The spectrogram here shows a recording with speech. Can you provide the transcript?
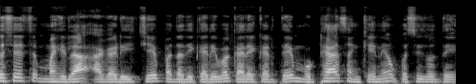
तसेच महिला आघाडीचे पदाधिकारी व कार्यकर्ते मोठ्या संख्येने उपस्थित होते.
